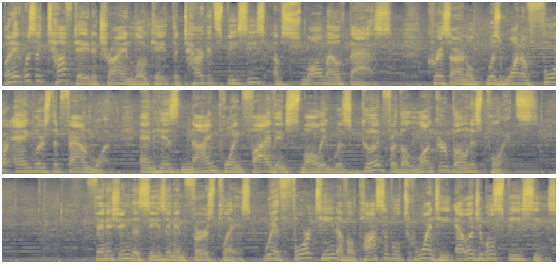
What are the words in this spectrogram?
but it was a tough day to try and locate the target species of smallmouth bass. Chris Arnold was one of four anglers that found one, and his 9.5 inch smallie was good for the Lunker bonus points finishing the season in first place with 14 of a possible 20 eligible species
